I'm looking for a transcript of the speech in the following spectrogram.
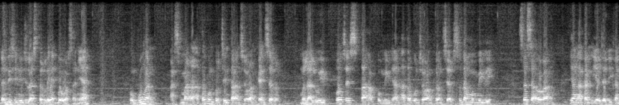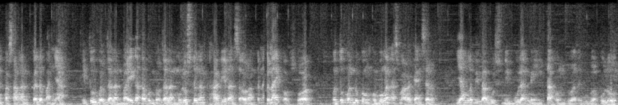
Dan di sini jelas terlihat bahwasanya hubungan asmara ataupun percintaan seorang cancer melalui proses tahap pemilihan ataupun seorang konser sedang memilih seseorang yang akan ia jadikan pasangan ke depannya. Itu berjalan baik ataupun berjalan mulus dengan kehadiran seorang kenaik Oxford untuk mendukung hubungan asmara Cancer yang lebih bagus di bulan Mei tahun 2020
